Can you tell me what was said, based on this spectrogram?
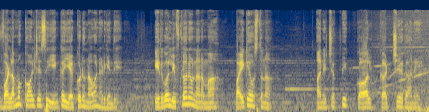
వాళ్ళమ్మ కాల్ చేసి ఇంకా ఎక్కడున్నావా? అని అడిగింది. ఇదిగో లిఫ్ట్లోనే ఉన్నానమ్మా పైకే వస్తున్నా అని చెప్పి కాల్ కట్ చేయగానే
